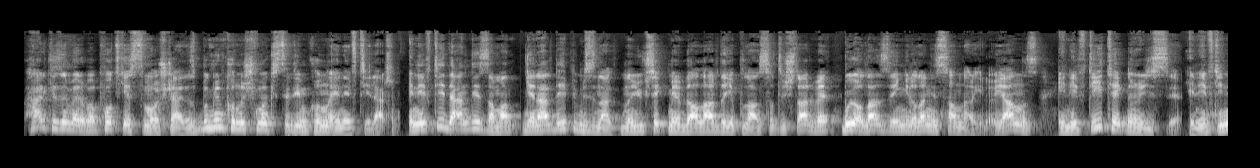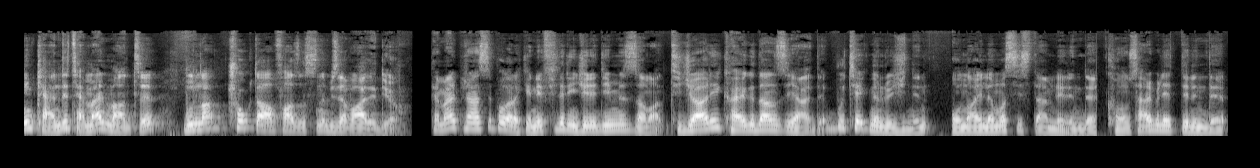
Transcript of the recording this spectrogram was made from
Herkese merhaba, podcast'ime hoş geldiniz. Bugün konuşmak istediğim konu NFT'ler. NFT dendiği zaman genelde hepimizin aklına yüksek meblalarda yapılan satışlar ve bu yoldan zengin olan insanlar geliyor. Yalnız NFT teknolojisi, NFT'nin kendi temel mantığı bundan çok daha fazlasını bize vaat ediyor. Temel prensip olarak NFT'leri incelediğimiz zaman ticari kaygıdan ziyade bu teknolojinin onaylama sistemlerinde, konser biletlerinde,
